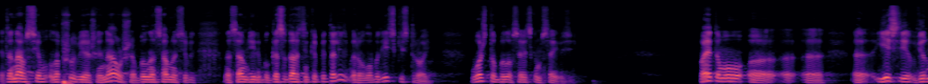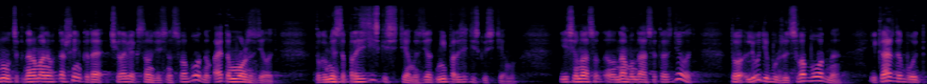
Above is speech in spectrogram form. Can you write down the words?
Это нам всем лапшу вешали на уши, был на самом, на самом деле был государственный капитализм и рабовладельческий строй. Вот что было в Советском Союзе. Поэтому, э, э, э, если вернуться к нормальным отношениям, когда человек становится действительно свободным, а это можно сделать, только вместо паразитической системы сделать не паразитическую систему. Если у нас, нам удастся это сделать, то люди будут жить свободно, и каждый будет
